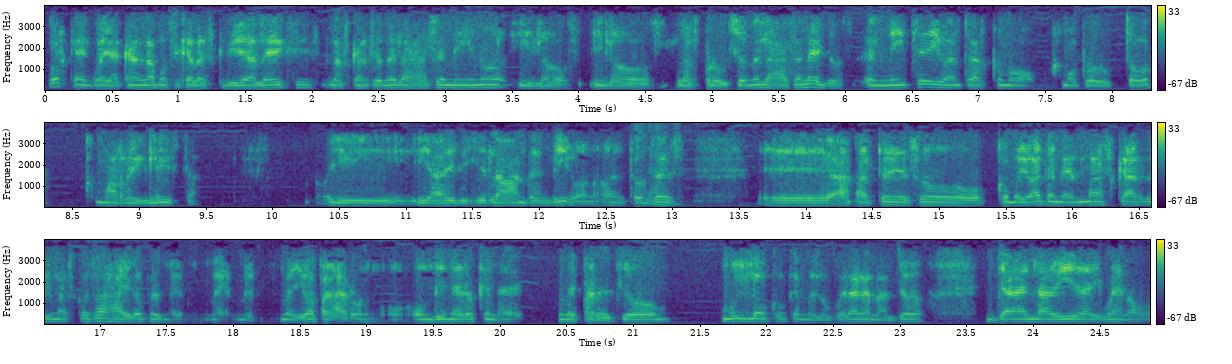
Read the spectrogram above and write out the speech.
porque en Guayacán la música la escribe Alexis, las canciones las hace Nino y los y los las producciones las hacen ellos. En Nietzsche iba a entrar como como productor, como arreglista y, a dirigir la banda en vivo, ¿no? Entonces, eh, aparte de eso, como iba a tener más cargo y más cosas, Jairo pues me, me, iba a pagar un, un dinero que me, me pareció muy loco que me lo fuera a ganar yo ya en la vida y bueno,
